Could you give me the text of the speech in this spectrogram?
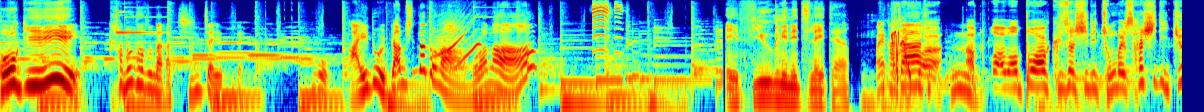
거기 간호사 누나가 진짜 예쁘대 뭐 아이돌 뺨신다더나 뭐라나 A few minutes later. 빨리 가자. 아빠, 음. 아빠 아빠 그 사실이 정말 사실이죠?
